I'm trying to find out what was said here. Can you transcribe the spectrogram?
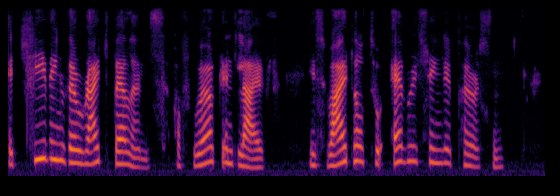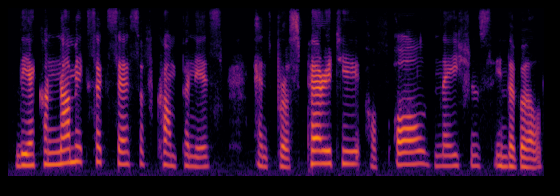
Achieving the right balance of work and life is vital to every single person. The economic success of companies and prosperity of all nations in the world.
